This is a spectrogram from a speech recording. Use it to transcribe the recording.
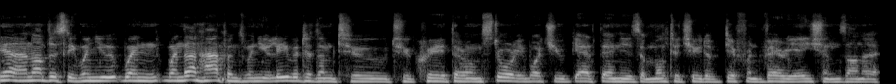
Yeah, and obviously when you when when that happens, when you leave it to them to to create their own story, what you get then is a multitude of different variations on a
